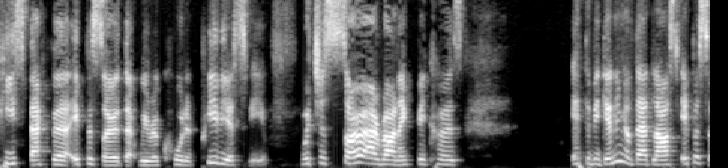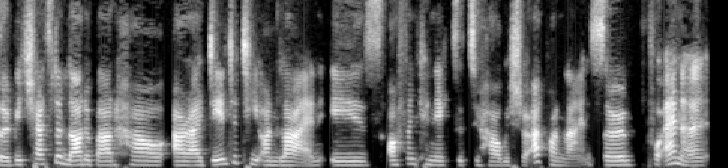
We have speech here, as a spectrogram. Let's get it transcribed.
piece back the episode that we recorded previously, which is so ironic because at the beginning of that last episode, we chatted a lot about how our identity online is often connected to how we show up online. So for Anna,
